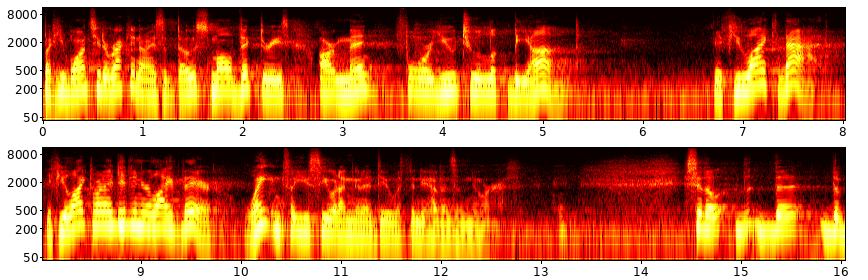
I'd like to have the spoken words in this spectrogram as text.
but He wants you to recognize that those small victories are meant for you to look beyond. If you liked that, if you liked what I did in your life there, wait until you see what I'm going to do with the new heavens and the new earth. So, the, the, the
